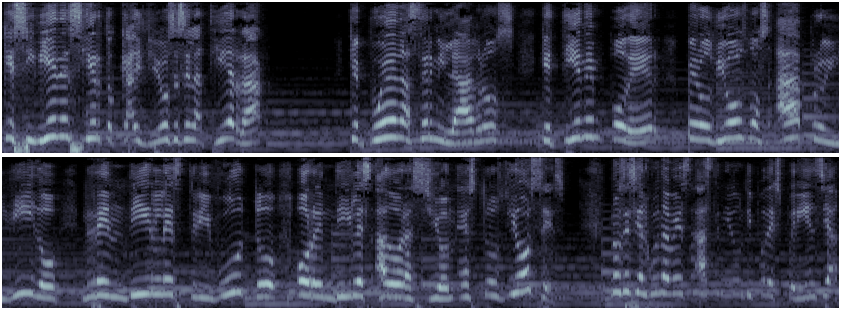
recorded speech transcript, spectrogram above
que si bien es cierto que hay dioses en la tierra que pueden hacer milagros, que tienen poder, pero Dios nos ha prohibido rendirles tributo o rendirles adoración a estos dioses. No sé si alguna vez has tenido un tipo de experiencia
